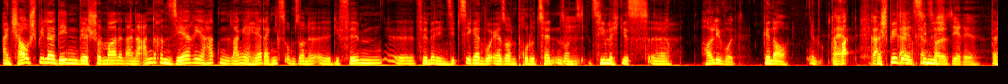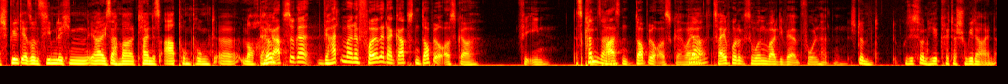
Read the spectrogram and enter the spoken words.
Ein Schauspieler, den wir schon mal in einer anderen Serie hatten, lange her, da ging es um so eine, äh, die Film, äh, Filme in den 70ern, wo er so einen Produzenten, so ein mhm. ziemliches äh, Hollywood. Genau. Da, ja, war, da, spielt ganz, er ziemlich, da spielt er so einen ziemlichen, ja, ich sag mal, kleines A-Punkt-Punkt-Loch. Äh, da ne? gab es sogar, wir hatten mal eine Folge, da gab es einen Doppel-Oscar für ihn. Das kann sein. Pass ein Doppel-Oscar, weil ja. zwei Produktionen war, die wir empfohlen hatten. Stimmt. Du siehst schon, hier kriegt er schon wieder ein.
